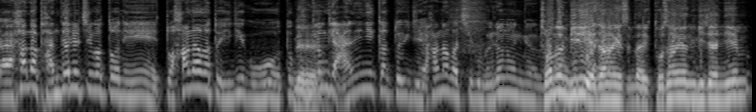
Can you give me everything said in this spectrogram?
아, 하나 반대를 찍었더니 또 하나가 또 이기고 또그 네. 경기 아니니까 또 이제 하나가 지고 뭐 이러는 경우 저는 미리 예상하겠습니다. 도상현 기자님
